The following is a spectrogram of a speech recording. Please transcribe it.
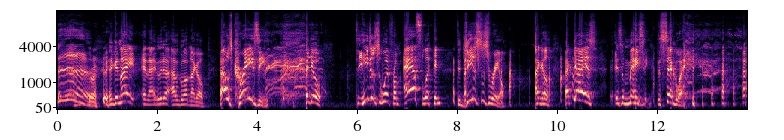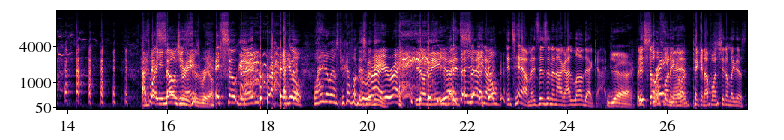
Right. And good night. And I literally I would go up and I go, that was crazy. I go, he just went from ass licking to Jesus is real. I go, that guy is is amazing. The segue. That's why It's you know so Jesus great. is real. It's so good. I go, why did no one else pick up on this with Right, me? right. You know what I mean? Yeah, but it's yeah, you know, it's him. And it's isn't a knock. I love that guy. yeah, But it's so great, funny man. going picking up on shit. I'm like this.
